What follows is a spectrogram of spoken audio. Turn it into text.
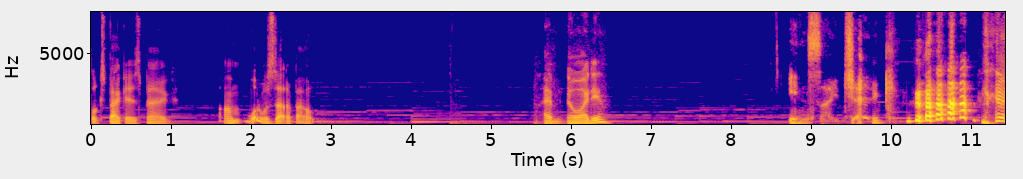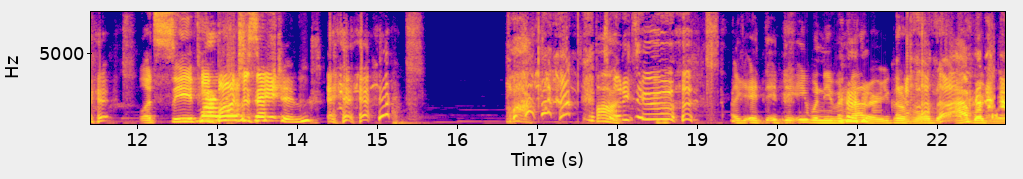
looks back at his bag. Um, what was that about? I have no idea. Insight check. Let's see if he Mara, botches it. deception. Fuck. 22! Like, it, it, it wouldn't even matter. You could have rolled averagely.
